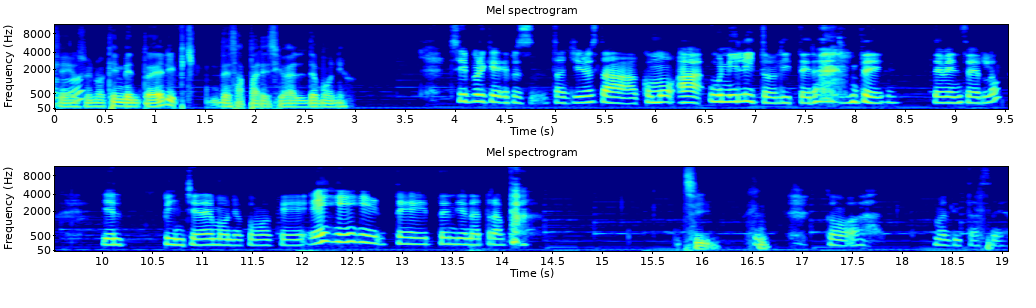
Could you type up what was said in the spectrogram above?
que es uno que inventó él y ¡psh! desapareció el demonio. Sí, porque pues Tanjiro está como a un hilito literal de, de vencerlo y el pinche demonio como que te tendió una trampa. Sí. Como, ah, maldita sea.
